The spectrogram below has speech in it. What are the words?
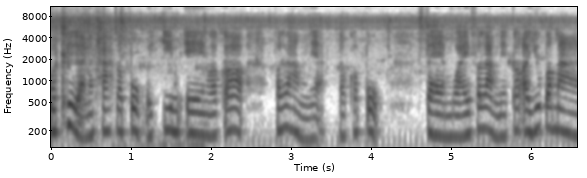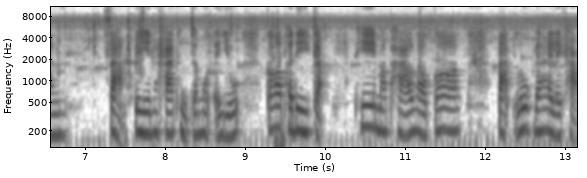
มะเขือนะคะ เราปลูกไว้กินเองแล้วก็ฝรั่งเนี่ยเราก็ปลูกแซมไว้ฝรั่งเนี่ยก็อายุประมาณ 3 ปีนะคะ ถึงจะหมดอายุก็พอดีกับที่มะพร้าวเราก็ตัดลูกได้เลยค่ะ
